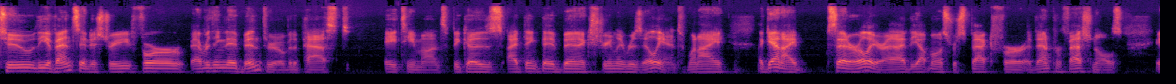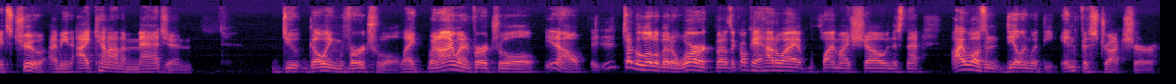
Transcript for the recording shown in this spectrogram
to the events industry for everything they've been through over the past 18 months because I think they've been extremely resilient. When I, again, I said earlier, I have the utmost respect for event professionals. It's true. I mean, I cannot imagine do going virtual. Like when I went virtual, you know, it took a little bit of work, but I was like, okay, how do I apply my show and this and that? I wasn't dealing with the infrastructure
